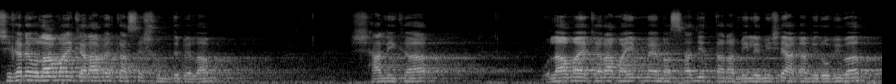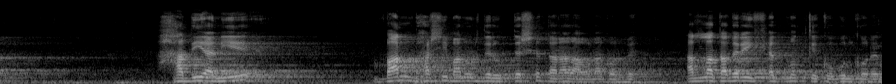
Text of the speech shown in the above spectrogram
সেখানে ওলামায় কারামের কাছে শুনতে পেলাম, শালিকার ওলামায় কারাম আইম্মায় মাসাজিদ তারা মিলেমিশে আগামী রবিবার হাদিয়া নিয়ে বানভাসী মানুষদের উদ্দেশ্যে তারা রওনা করবে। আল্লাহ তাদের এই খেদমতকে কবুল করেন।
